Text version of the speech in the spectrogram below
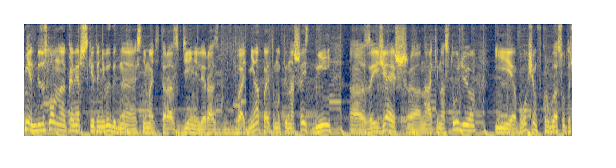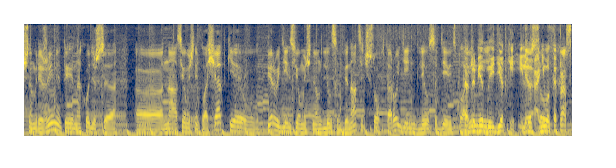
Нет, безусловно, коммерчески это невыгодно снимать это раз в день или раз в два дня, поэтому ты на 6 дней э, заезжаешь э, на киностудию и, в общем, в круглосуточном режиме ты находишься э, на съемочной площадке. Первый день съемочный он длился 12 часов, второй день длился 9,5 Как же бедные детки? Или часов. они вот как раз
